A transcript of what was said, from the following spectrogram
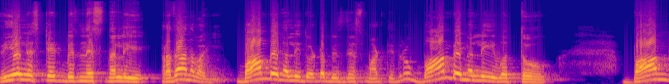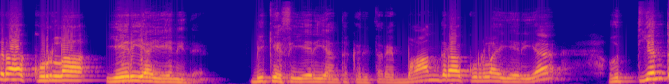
ರಿಯಲ್ ಎಸ್ಟೇಟ್ ಬಿಸ್ನೆಸ್ನಲ್ಲಿ ಪ್ರಧಾನವಾಗಿ ಬಾಂಬೆನಲ್ಲಿ ದೊಡ್ಡ ಬಿಸ್ನೆಸ್ ಮಾಡ್ತಿದ್ರು. ಬಾಂಬೆನಲ್ಲಿ ಇವತ್ತು ಬಾಂದ್ರಾ ಕುರ್ಲಾ ಏರಿಯಾ ಏನಿದೆ? ಬಿ ಕೆ ಸಿ ಏರಿಯಾ ಅಂತ ಕರೀತಾರೆ. ಬಾಂದ್ರಾ ಕುರ್ಲಾ ಏರಿಯಾ ಅತ್ಯಂತ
